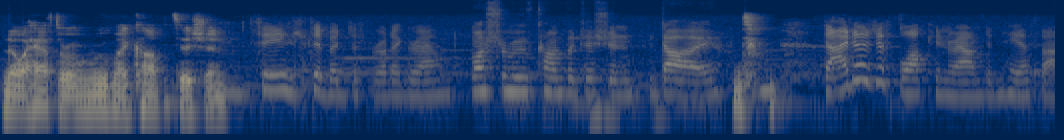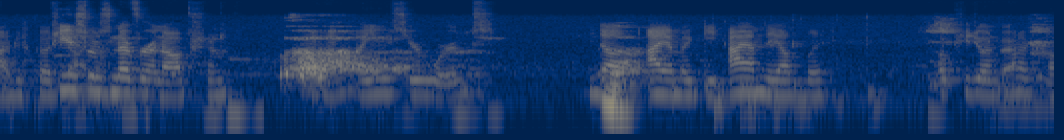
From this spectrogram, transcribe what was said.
No, I have to remove my competition. See Diamond just running around. Must remove competition. Die. Dino's just walking around in here, so I'm just going. Peace to was never an option. Uh, I use your words. No, I am a geek. I am the only. Hope you doing Gotta better.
